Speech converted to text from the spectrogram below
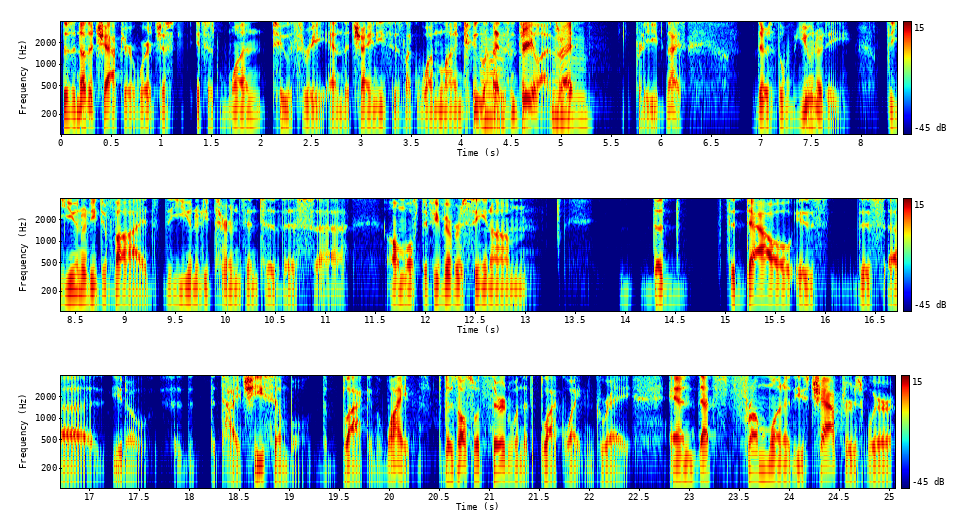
There's another chapter where it just it's just one, two, three, and the Chinese is like one line, two lines, and three lines, right? Pretty nice. There's the unity. The unity divides. The unity turns into this uh, almost. If you've ever seen um the the Tao is this uh, you know the, the Tai Chi symbol, the black and the white. But there's also a third one that's black, white, and gray, and that's from one of these chapters where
